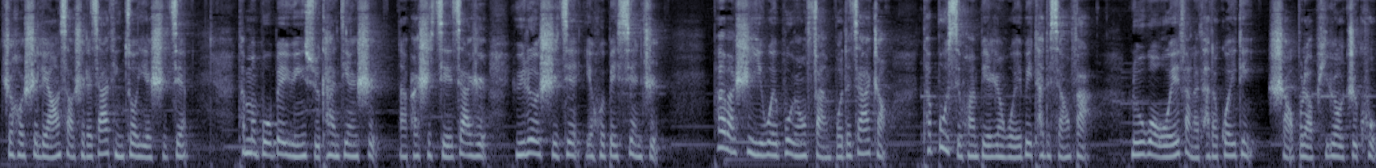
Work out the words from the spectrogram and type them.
之后是两小时的家庭作业时间。他们不被允许看电视，哪怕是节假日，娱乐时间也会被限制。爸爸是一位不容反驳的家长，他不喜欢别人违背他的想法。如果违反了他的规定，少不了皮肉之苦。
